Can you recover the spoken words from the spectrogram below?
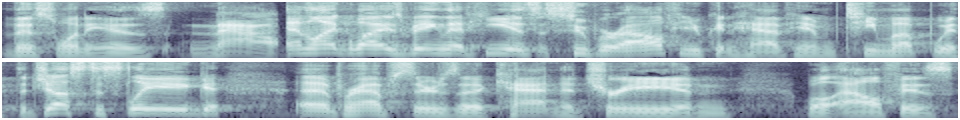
this one is now. And likewise, being that he is Super Alf, you can have him team up with the Justice League. Uh, perhaps there's a cat in a tree, and well, Alf is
